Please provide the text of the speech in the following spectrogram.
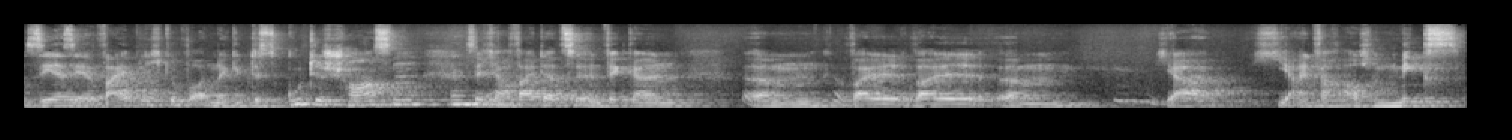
sehr, sehr weiblich geworden. Da gibt es gute Chancen, sich auch weiterzuentwickeln, ähm, weil, weil ja, hier einfach auch ein Mix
